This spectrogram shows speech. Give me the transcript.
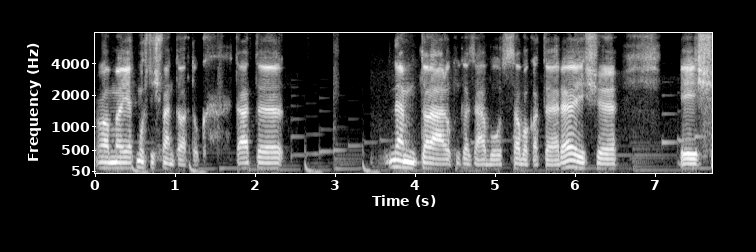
amelyet most is fenntartok. Tehát nem találok igazából szavakat erre, és, és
